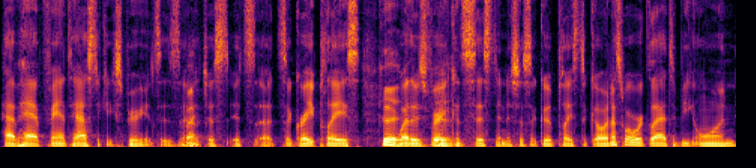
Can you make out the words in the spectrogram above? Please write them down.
have had fantastic experiences. Uh, just it's uh, it's a great place. Good, The weather's very good. consistent. It's just a good place to go, and that's why we're glad to be on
